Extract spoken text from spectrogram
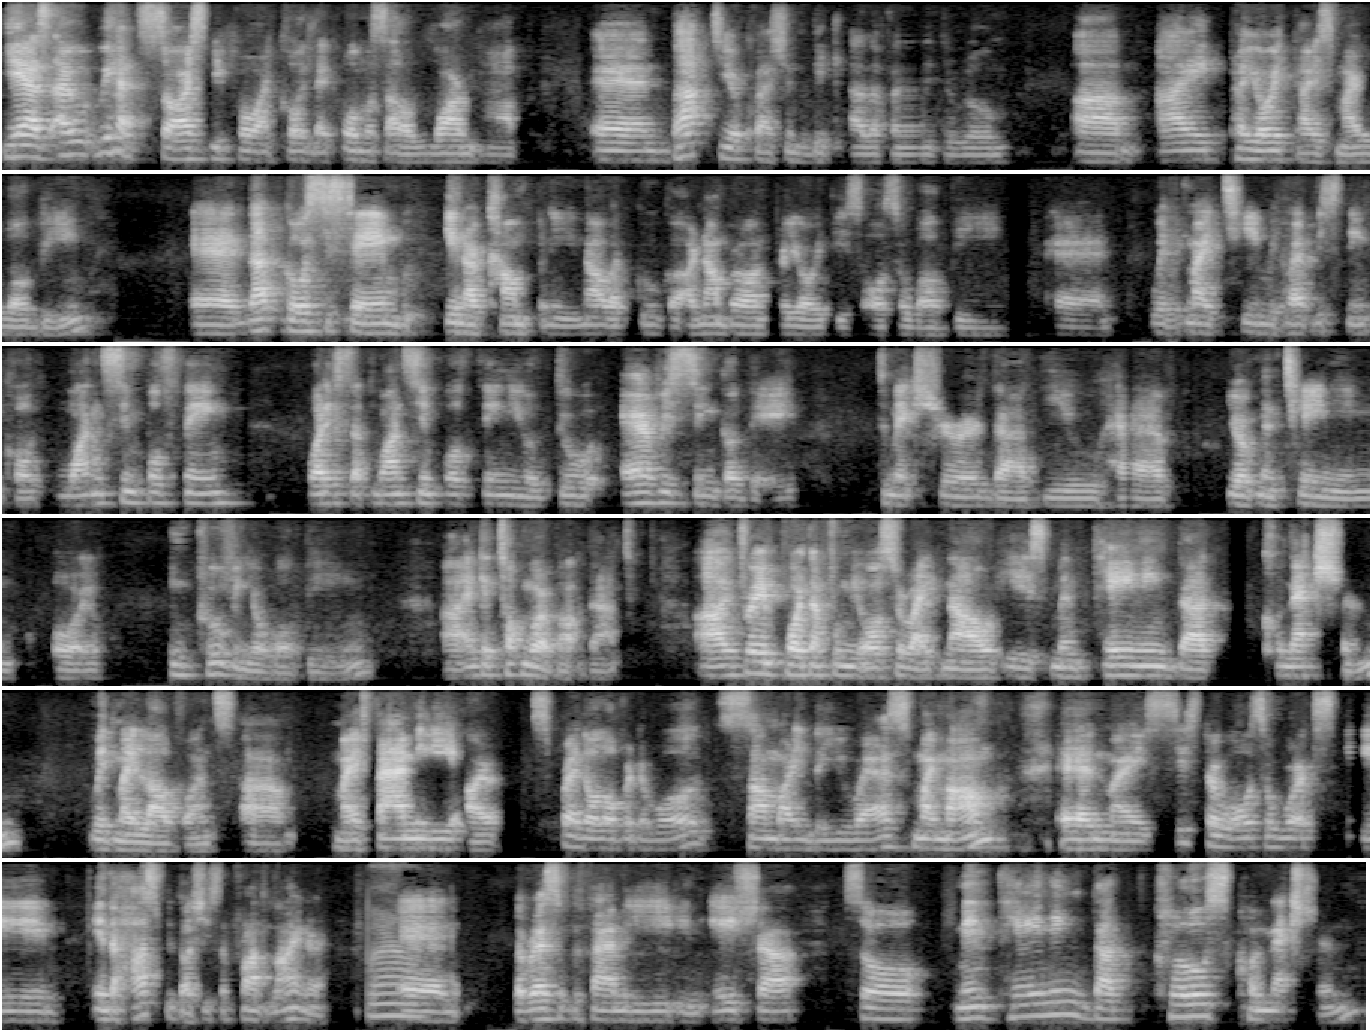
Yes, I, we had SARS before. I call it like almost a warm up. And back to your question, the big elephant in the room. Um, I prioritize my well-being and that goes the same in our company now at Google. Our number one priority is also well-being. And with my team, we have this thing called one simple thing. What is that one simple thing you'll do every single day to make sure that you have you're maintaining or improving your well-being? Uh, and can talk more about that. Uh, very important for me also right now is maintaining that connection with my loved ones. Um, my family are spread all over the world. Some are in the US. My mom and my sister also works in, in the hospital. She's a frontliner. Wow. And the rest of the family in Asia. So maintaining that close connection,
